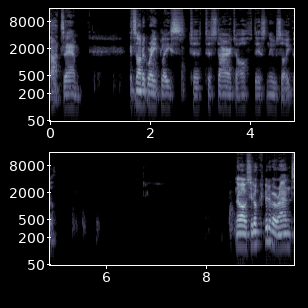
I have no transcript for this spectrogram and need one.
that's um it's not a great place to, to start off this new cycle. Now, obviously, look, a bit of a rant,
